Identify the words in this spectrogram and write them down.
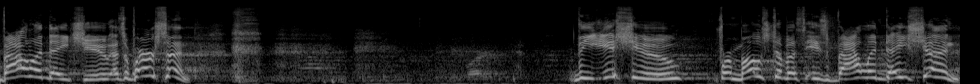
validates you as a person. The issue for most of us is validation.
